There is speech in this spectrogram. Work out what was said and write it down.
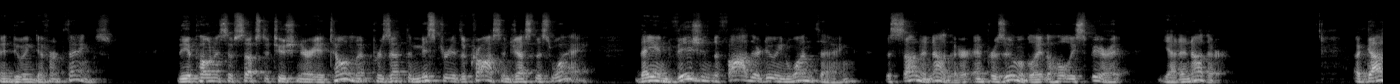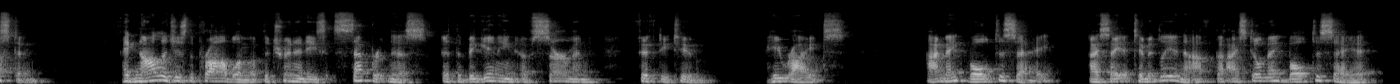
and doing different things. The opponents of substitutionary atonement present the mystery of the cross in just this way. They envision the Father doing one thing, the Son another, and presumably the Holy Spirit yet another. Augustine acknowledges the problem of the Trinity's separateness at the beginning of Sermon 52. He writes, I make bold to say, I say it timidly enough, but I still make bold to say it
